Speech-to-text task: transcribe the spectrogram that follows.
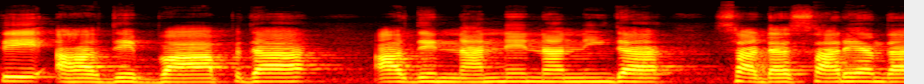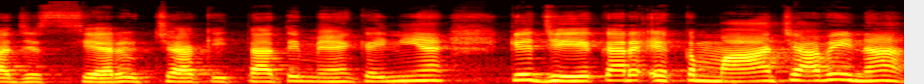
ਤੇ ਆਪਦੇ ਬਾਪ ਦਾ ਆਪਦੇ ਨਾਨੇ ਨਾਨੀ ਦਾ, ਸਾਡਾ ਸਾਰਿਆਂ ਦਾ ਅੱਜ ਸਿਰ ਉੱਚਾ ਕੀਤਾ ਤੇ ਮੈਂ ਕਹਿੰਨੀ ਆ ਕਿ ਜੇਕਰ ਇੱਕ ਮਾਂ ਚਾਵੇ ਨਾ,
